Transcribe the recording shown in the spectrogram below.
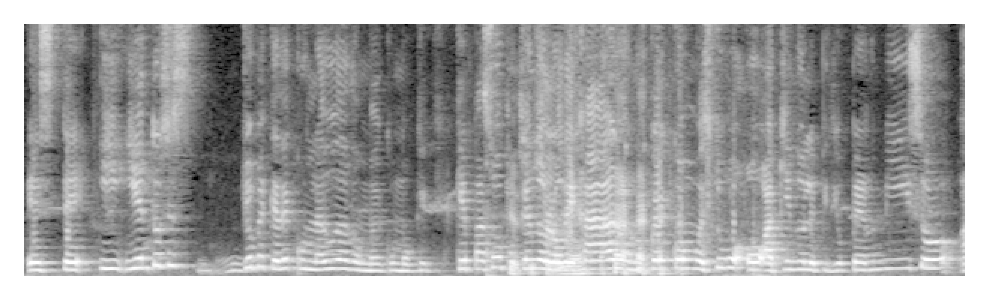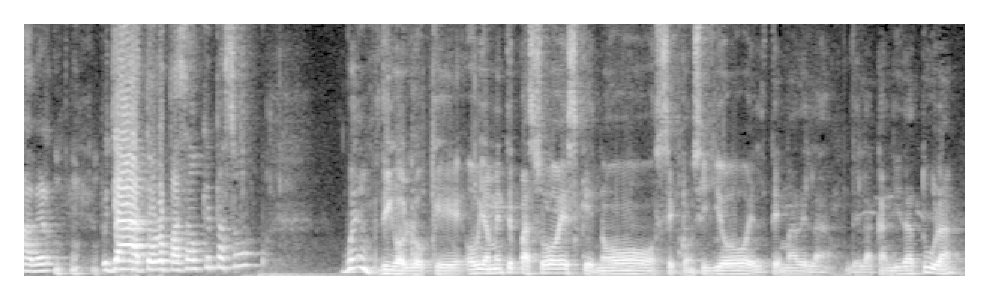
Este, y, entonces yo me quedé con la duda, como que, ¿qué pasó? ¿Por qué, no lo dejaron? ¿O qué, ¿Cómo estuvo? ¿O a quién no le pidió permiso? A ver, pues ya, toro pasado, ¿qué pasó? Bueno, digo, lo que obviamente pasó es que no se consiguió el tema de la, de la candidatura.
